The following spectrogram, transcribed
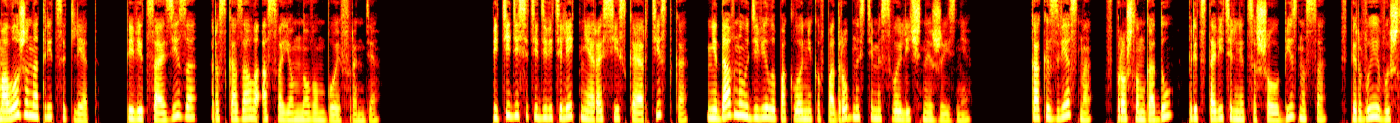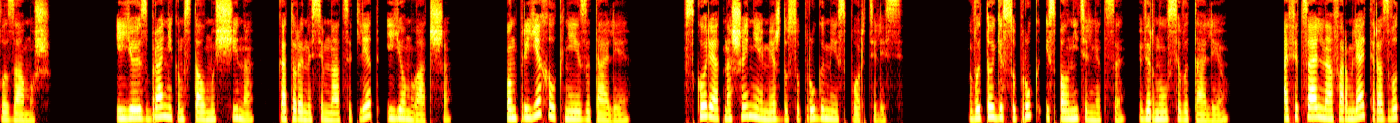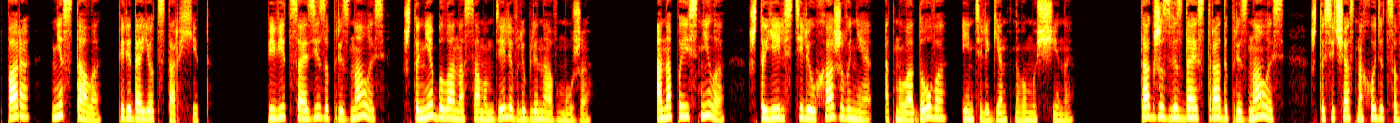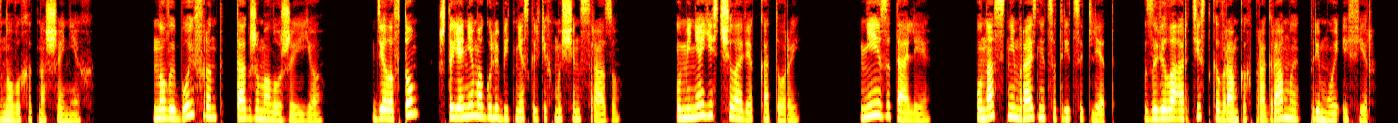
Моложе на 30 лет, певица Азиза рассказала о своем новом бойфренде. 59-летняя российская артистка недавно удивила поклонников подробностями своей личной жизни. Как известно, в прошлом году представительница шоу-бизнеса впервые вышла замуж. Ее избранником стал мужчина, который на 17 лет ее младше. Он приехал к ней из Италии. Вскоре отношения между супругами испортились. В итоге супруг исполнительницы вернулся в Италию. Официально оформлять развод пара не стала, передает Стархит. Певица Азиза призналась, что не была на самом деле влюблена в мужа. Она пояснила, что ей льстили ухаживания от молодого и интеллигентного мужчины. Также звезда эстрады призналась, что сейчас находится в новых отношениях. Новый бойфренд также моложе ее. Дело в том, что я не могу любить нескольких мужчин сразу. У меня есть человек, который не из Италии. У нас с ним разница 30 лет, завела артистка в рамках программы «Прямой эфир».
